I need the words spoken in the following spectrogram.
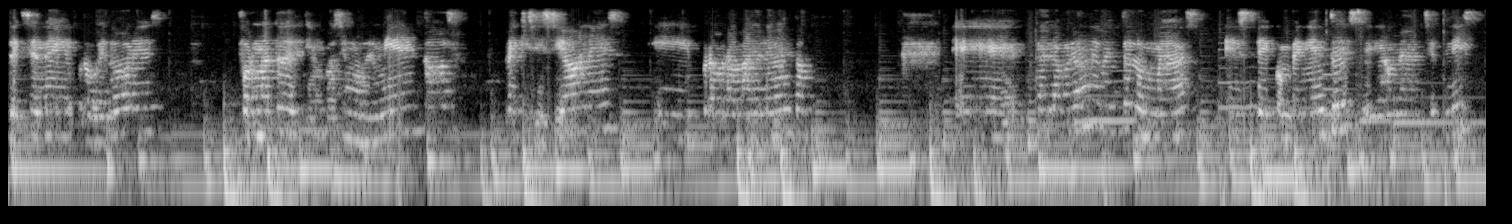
lección de proveedores, formato de tiempos y movimientos, requisiciones y programa del evento. Eh, para elaborar un evento lo más este, conveniente sería una checklist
